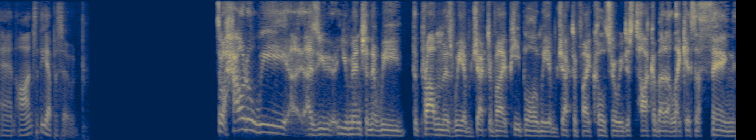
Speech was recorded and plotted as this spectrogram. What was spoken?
and on to the episode. So how do we, uh, as you you mentioned that we the problem is we objectify people and we objectify culture. We just talk about it like it's a thing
